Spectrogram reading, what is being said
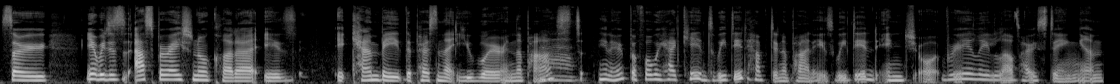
So yeah, we just aspirational clutter is. It can be the person that you were in the past. You know, before we had kids, we did have dinner parties. We did enjoy, really love hosting, and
